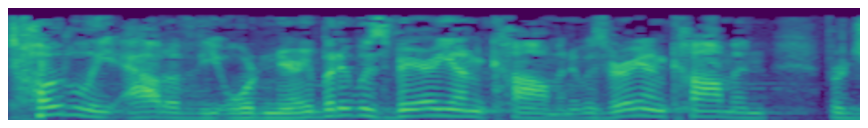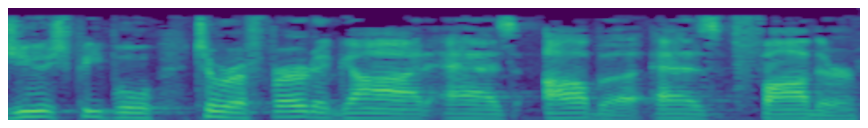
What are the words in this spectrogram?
totally out of the ordinary, but it was very uncommon. It was very uncommon for Jewish people to refer to God as Abba, as Father.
